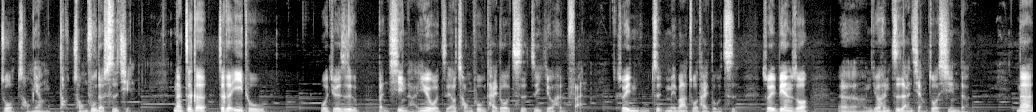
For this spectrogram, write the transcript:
做同样重复的事情。那这个这个意图，我觉得是个本性啊，因为我只要重复太多次，自己就很烦，所以自没办法做太多次，所以变成说，呃，你就很自然想做新的。那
